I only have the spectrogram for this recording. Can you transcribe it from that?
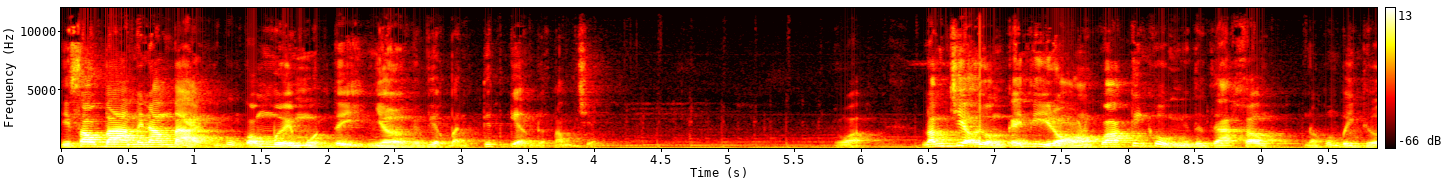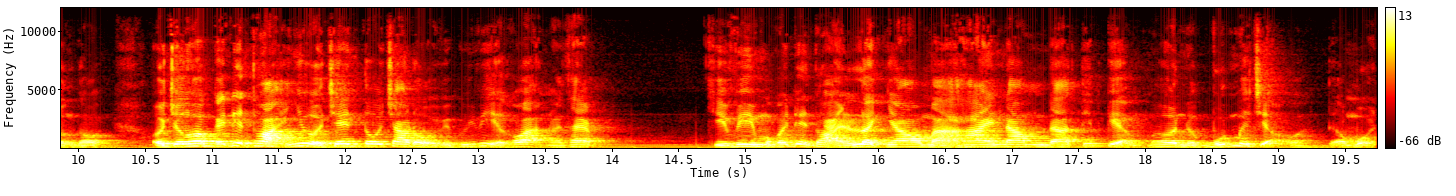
thì sau 30 năm bạn cũng có 11 tỷ nhờ cái việc bạn tiết kiệm được 5 triệu. Đúng không ạ? 5 triệu tưởng cái gì đó nó quá kinh khủng nhưng thực ra không nó cũng bình thường thôi. Ở trường hợp cái điện thoại như ở trên tôi trao đổi với quý vị và các bạn phải xem, chỉ vì một cái điện thoại lệch nhau mà 2 năm đã tiết kiệm hơn được 40 triệu tức là mỗi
